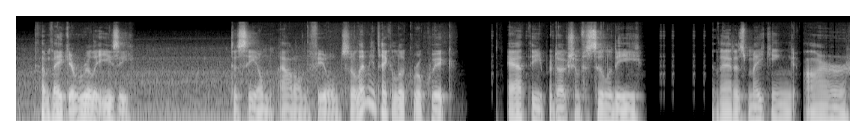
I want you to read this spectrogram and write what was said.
make it really easy to see them out on the field. So let me take a look real quick at the production facility that is making our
